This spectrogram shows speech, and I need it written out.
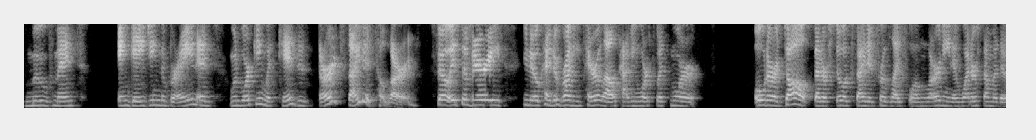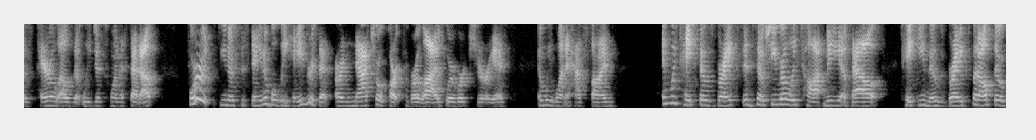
movement, engaging the brain. And when working with kids is they're excited to learn. So it's a very, you know, kind of running parallels having worked with more older adults that are still excited for lifelong learning and what are some of those parallels that we just want to set up for you know sustainable behaviors that are natural parts of our lives where we're curious and we want to have fun and we take those breaks and so she really taught me about taking those breaks but also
